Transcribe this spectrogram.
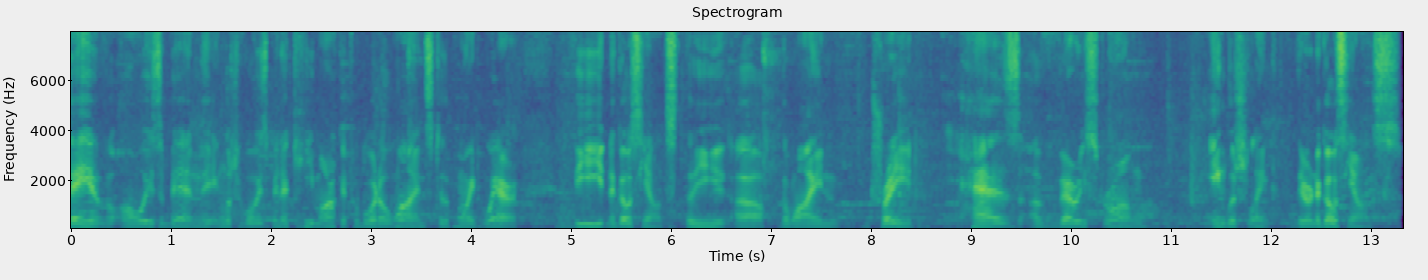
they have always been, the English have always been a key market for Bordeaux wines to the point where the negociants, the, uh, the wine trade, has a very strong English link. There are negociants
